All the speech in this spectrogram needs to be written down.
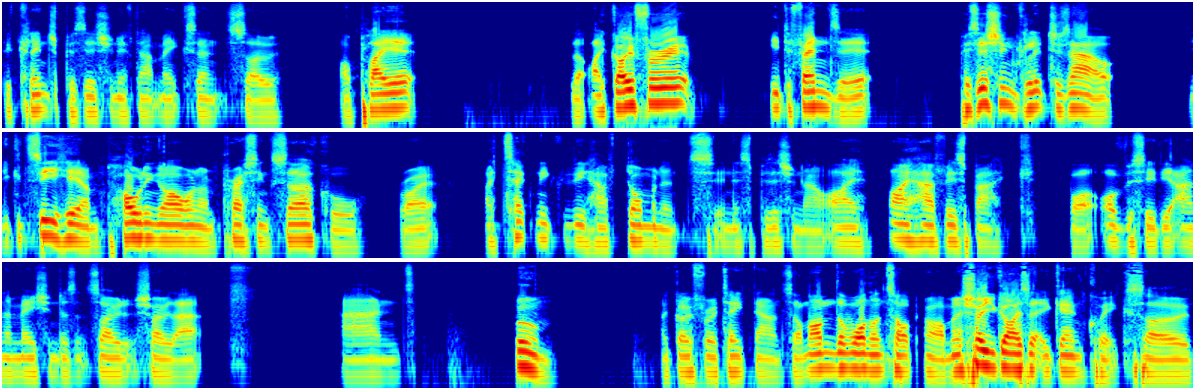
the clinch position, if that makes sense. So I'll play it. Look, I go for it. He defends it. Position glitches out. You can see here I'm holding R1, I'm pressing circle, right? I technically have dominance in this position now. I, I have his back, but obviously the animation doesn't show, show that. And boom, I go for a takedown. So I'm the one on top. Right, I'm going to show you guys it again quick. So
